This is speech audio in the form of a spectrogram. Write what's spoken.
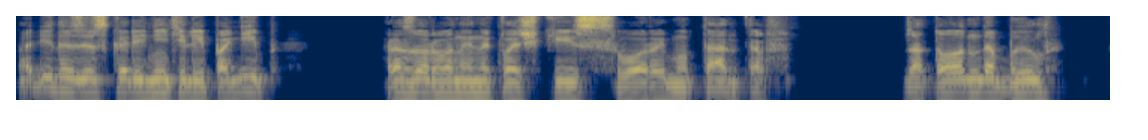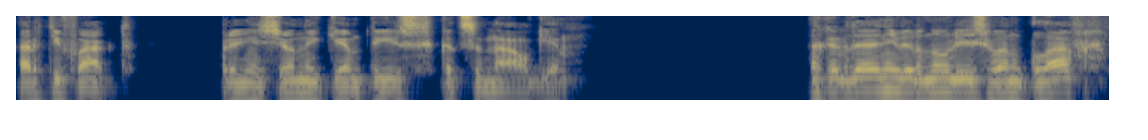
Один из искоренителей погиб, разорванный на клочки с сворой мутантов. Зато он добыл артефакт, принесенный кем-то из Каценауги. А когда они вернулись в анклав,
